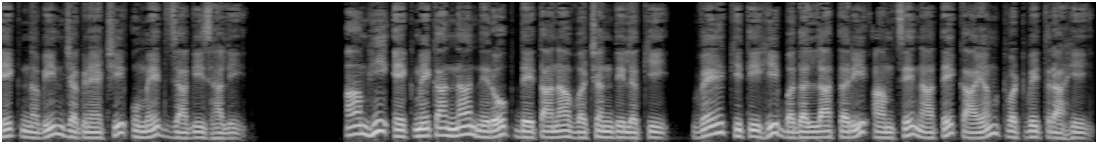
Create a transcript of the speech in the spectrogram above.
एक नवीन जगण्याची उमेद जागी झाली. आम्ही एकमेकांना निरोप देताना वचन दिलं की वेळ कितीही बदलला तरी आमचे नाते कायम ट्वटवीत राही.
